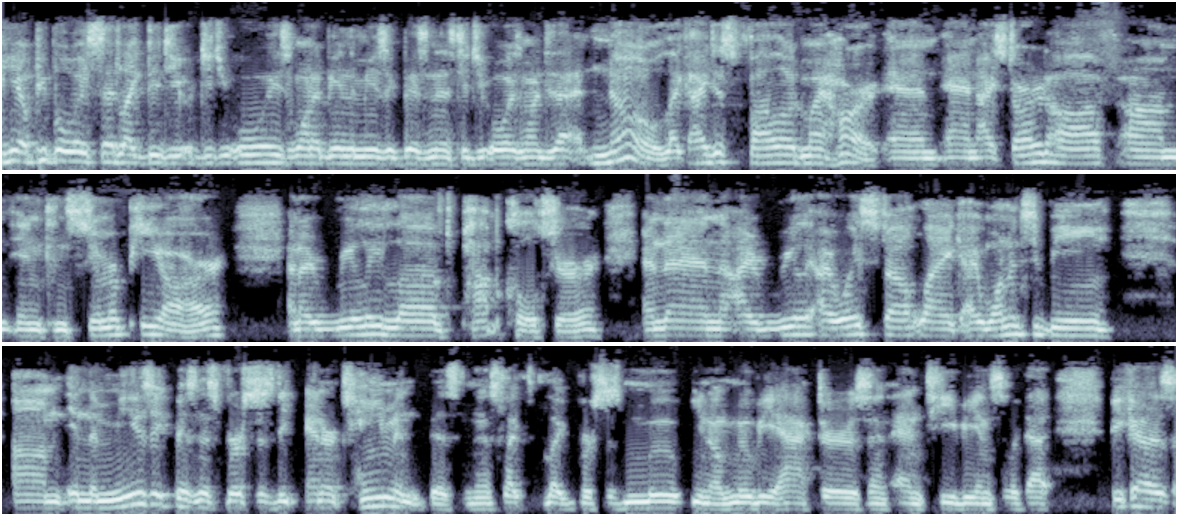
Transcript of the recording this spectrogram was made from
you know, people always said like, did you did you always want to be in the music business? Did you always want to do that? No, like I just followed my heart, and and I started off um, in consumer PR, and I really loved pop culture, and then I really I always felt like I wanted to be um, in the music business versus the entertainment business, like like versus mo- you know movie actors and and TV and stuff like that, because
